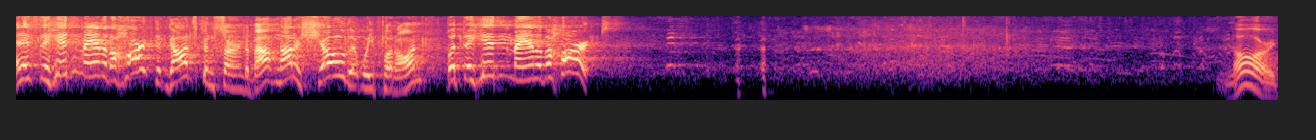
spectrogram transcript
And it's the hidden man of the heart that God's concerned about, not a show that we put on, but the hidden man of the heart. Lord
